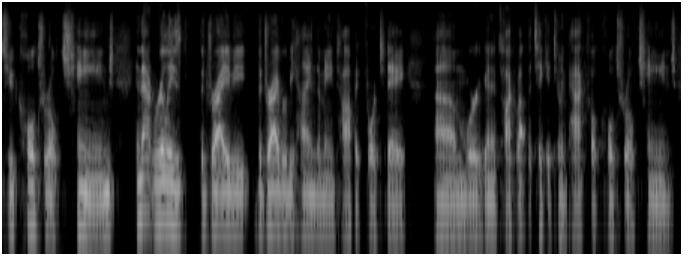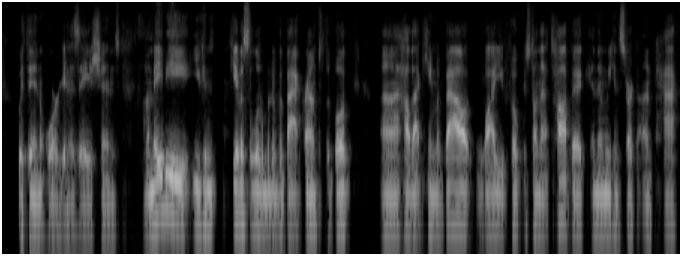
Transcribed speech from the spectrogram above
to cultural change and that really is the drive the driver behind the main topic for today um, we're going to talk about the ticket to impactful cultural change within organizations. Uh, maybe you can give us a little bit of a background to the book, uh, how that came about, why you focused on that topic, and then we can start to unpack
